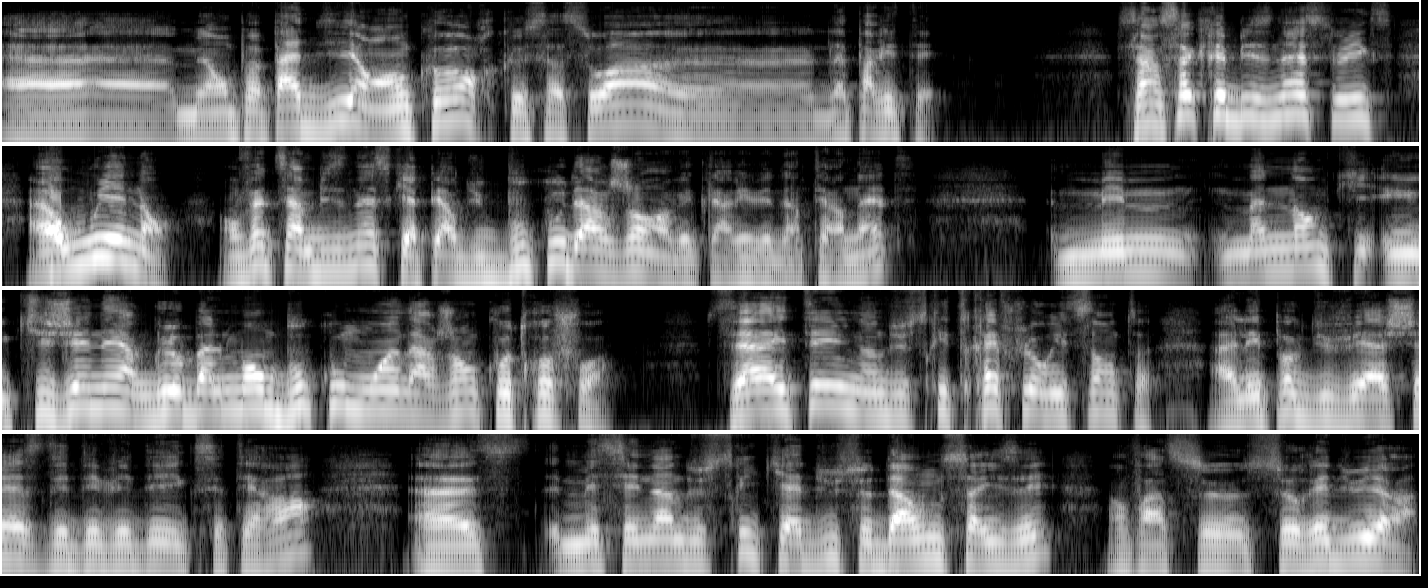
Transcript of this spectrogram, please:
Euh, mais on peut pas dire encore que ça soit euh, de la parité. C'est un sacré business le X. Alors oui et non. En fait, c'est un business qui a perdu beaucoup d'argent avec l'arrivée d'Internet, mais maintenant qui, qui génère globalement beaucoup moins d'argent qu'autrefois. Ça a été une industrie très florissante à l'époque du VHS, des DVD, etc. Euh, mais c'est une industrie qui a dû se downsizer, enfin se réduire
